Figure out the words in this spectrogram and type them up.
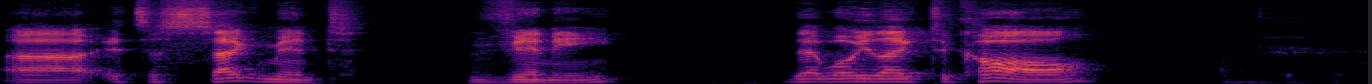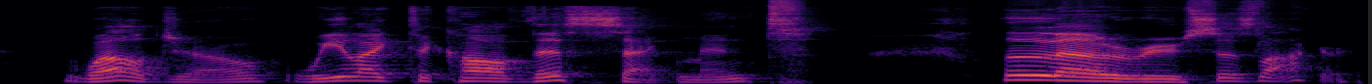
Uh, it's a segment, Vinny, that what we like to call well, Joe, we like to call this segment La Russa's Locker.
